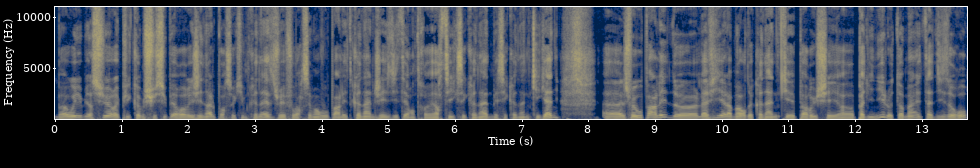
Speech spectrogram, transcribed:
Bah oui, bien sûr. Et puis comme je suis super original pour ceux qui me connaissent, je vais forcément vous parler de Conan. J'ai hésité entre Artix et Conan, mais c'est Conan qui gagne. Euh, je vais vous parler de La vie et la mort de Conan qui est paru chez euh, Panini. Le tome 1 est à 10 euros.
